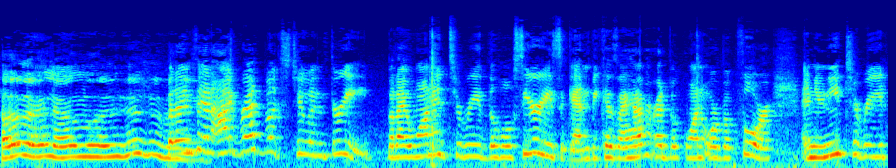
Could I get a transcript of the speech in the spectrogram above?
How about that one? But I'm saying I read books two and three, but I wanted to read the whole series again because I haven't read book one or book four, and you need to read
